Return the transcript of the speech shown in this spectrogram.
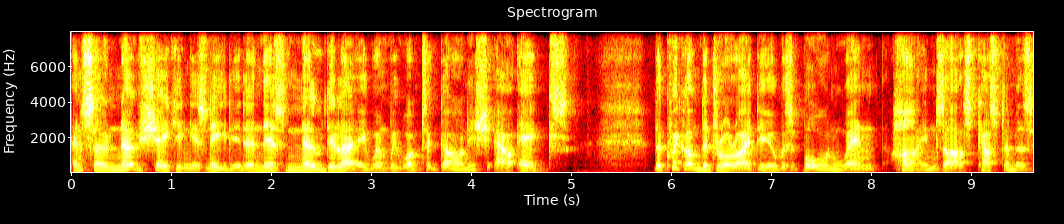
and so no shaking is needed and there's no delay when we want to garnish our eggs. The quick on the draw idea was born when Heinz asked customers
